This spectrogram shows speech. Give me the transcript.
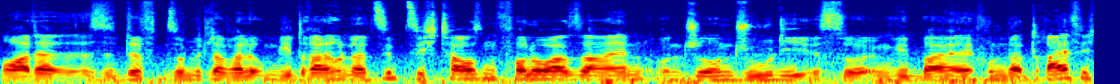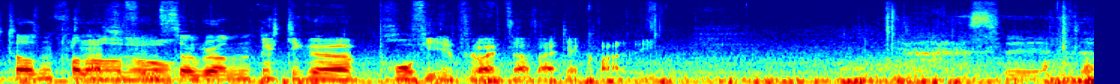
Oh, da dürften so mittlerweile um die 370.000 Follower sein und Joan Judy ist so irgendwie bei 130.000 Follower Also auf Instagram. richtige Profi-Influencer seid ihr quasi. Äh,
